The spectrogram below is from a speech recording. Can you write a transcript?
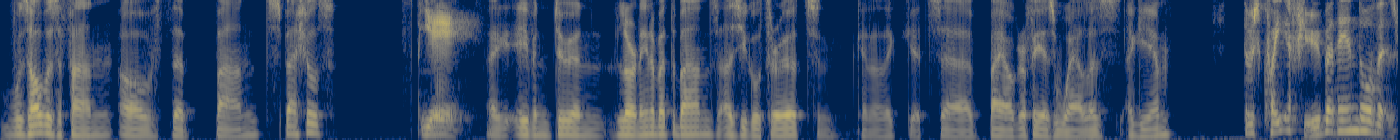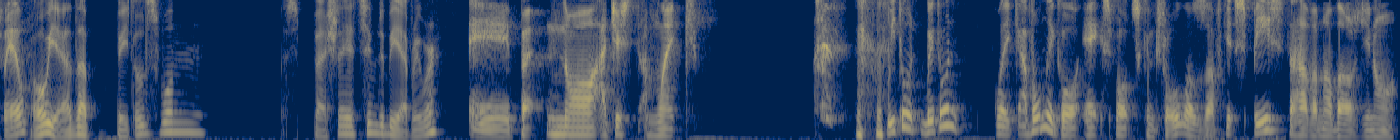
was always a fan of the band specials. Yeah, Like even doing learning about the bands as you go through it, and kind of like it's a biography as well as a game. there was quite a few by the end of it as well. Oh yeah, that Beatles one, especially. It seemed to be everywhere. Uh, but no, I just I'm like, we don't we don't like. I've only got Xbox controllers. I've got space to have another, you know,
